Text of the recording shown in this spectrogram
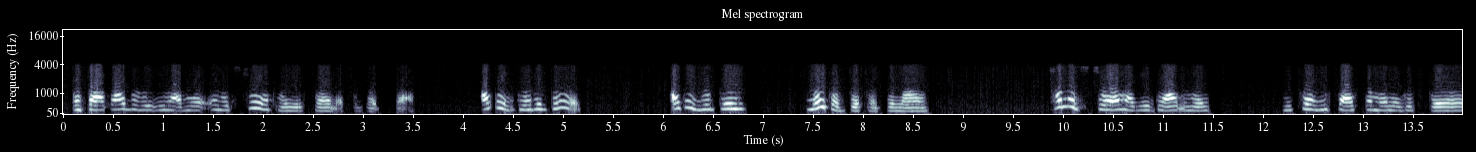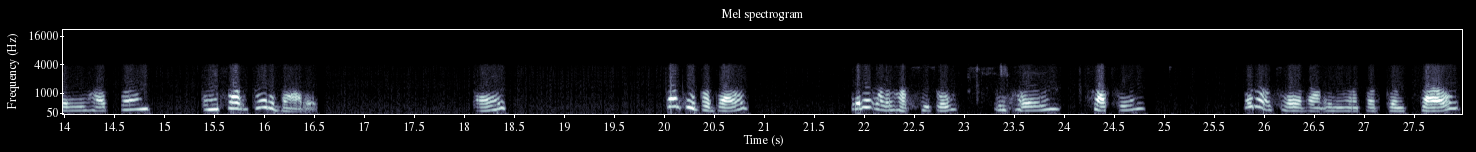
In fact, I believe you have more inner strength when you stand up for good stuff. I think good is good. I think good things make a difference in life. How much joy have you gotten when you saw someone in despair and you helped them and you felt good about it? Right? Some people don't. They don't want to help people in pain, suffering. They don't care about anyone but themselves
